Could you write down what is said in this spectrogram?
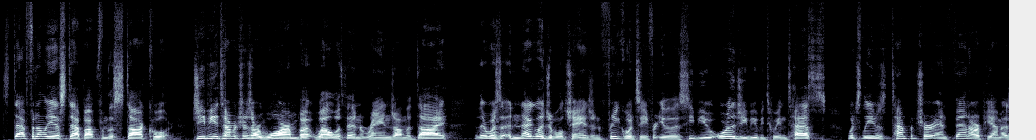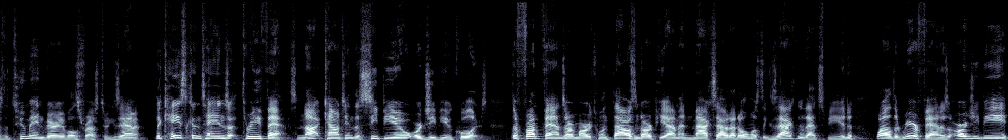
It's definitely a step up from the stock cooler. GPU temperatures are warm, but well within range on the die. There was a negligible change in frequency for either the CPU or the GPU between tests, which leaves temperature and fan RPM as the two main variables for us to examine. The case contains three fans, not counting the CPU or GPU coolers. The front fans are marked 1000 RPM and max out at almost exactly that speed, while the rear fan is RGB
